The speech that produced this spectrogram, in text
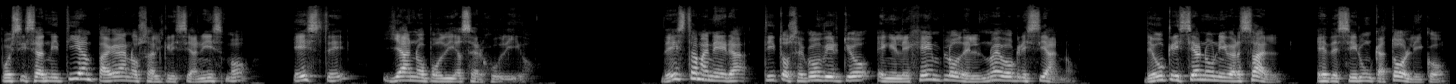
pues si se admitían paganos al cristianismo, éste ya no podía ser judío. De esta manera, Tito se convirtió en el ejemplo del nuevo cristiano, de un cristiano universal, es decir, un católico,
